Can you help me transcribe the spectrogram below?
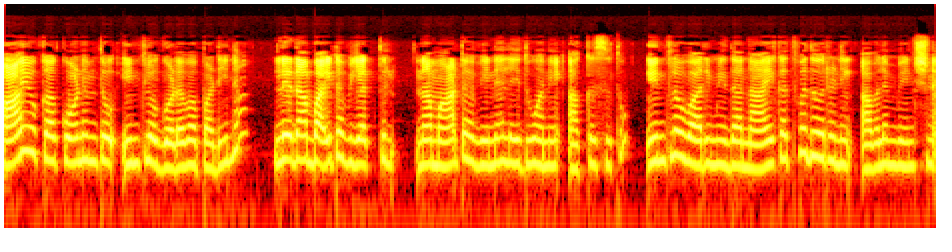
ఆ యొక్క కోణంతో ఇంట్లో గొడవ పడినా లేదా బయట వ్యక్తులు నా మాట వినలేదు అనే అక్కసుతో ఇంట్లో వారి మీద నాయకత్వ ధోరణి అవలంబించిన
